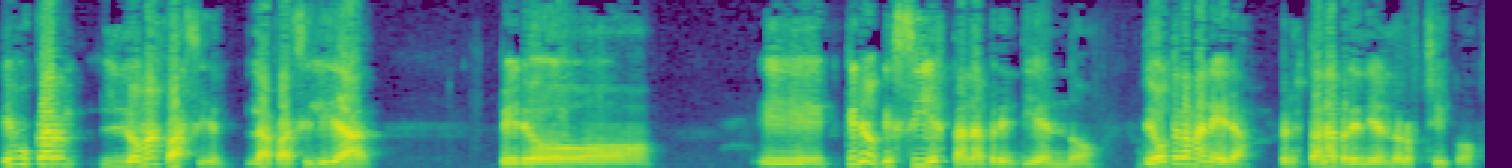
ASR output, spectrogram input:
Es buscar lo más fácil, la facilidad. Pero eh, creo que sí están aprendiendo, de otra manera, pero están aprendiendo los chicos.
